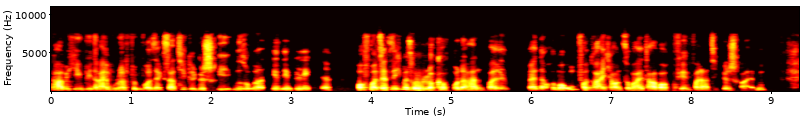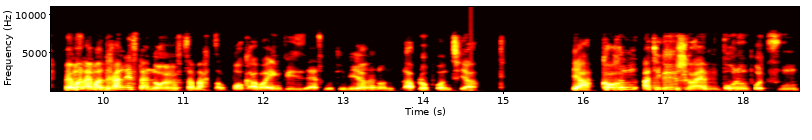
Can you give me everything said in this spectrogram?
da habe ich irgendwie in einem Monat fünf oder sechs Artikel geschrieben, so oftmals jetzt nicht mehr so locker vor der Hand, weil werden auch immer umfangreicher und so weiter, aber auf jeden Fall Artikel schreiben. Wenn man einmal dran ist, dann läuft's, dann macht's auch Bock, aber irgendwie erst motivieren und bla blub und ja. Ja, kochen, Artikel schreiben, Wohnung putzen,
